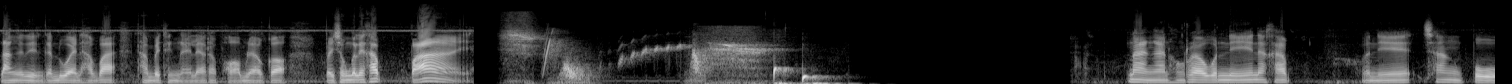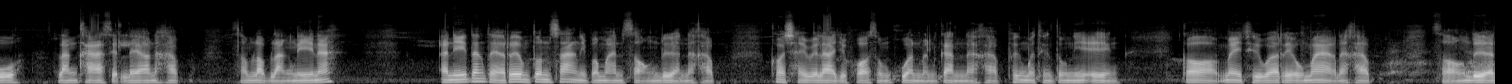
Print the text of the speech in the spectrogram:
หลังอื่นๆกันด้วยนะครับ ว่าทำไปถึงไหนแล้วถ้าพร้อมแล้วก็ไปชมกันเลยครับไป หน้างานของเราวันนี้นะครับ วันนี้ช่างปูหลังคาเสร็จแล้วนะครับสำหรับหลังนี้นะ อันนี้ตั้งแต่เริ่มต้นสร้างนี่ประมาณ 2 เดือนนะครับ ก็ใช้เวลาอยู่พอสมควรเหมือนกันนะครับ เพิ่งมาถึงตรงนี้เอง ก็ไม่ถือว่าเร็วมากนะครับ 2 เดือน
